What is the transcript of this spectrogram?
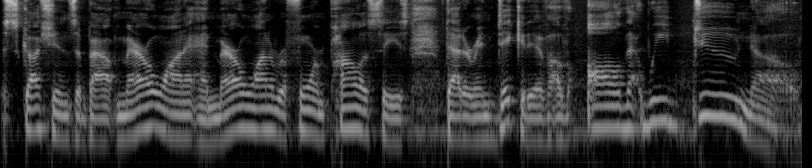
discussions about marijuana and marijuana reform policies that are indicative of all that we do know.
